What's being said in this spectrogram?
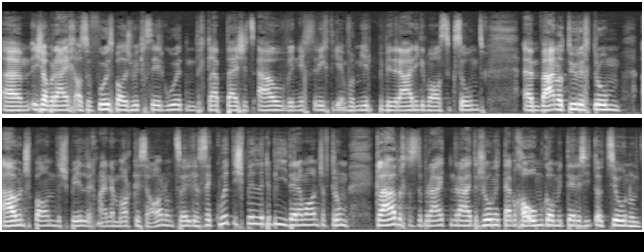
Ähm, ist aber eigentlich, also Fußball ist wirklich sehr gut und ich glaube, der ist jetzt auch, wenn ich es richtig informiert bin, wieder einigermaßen gesund. Ähm, Wäre natürlich darum auch ein spannender Spieler. Ich meine, Marquesan und so. Also es sind gute Spieler dabei in dieser Mannschaft. Darum glaube ich, dass der Breitenreiter schon mit dem kann umgehen mit dieser Situation. Und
